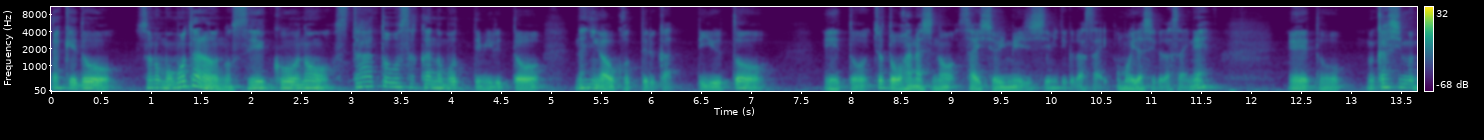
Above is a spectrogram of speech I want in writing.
だけど、その桃太郎の成功のスタートを遡ってみると、何が起こってるかっていうと、えっ、ー、と、ちょっとお話の最初をイメージしてみてください。思い出してくださいね。えっ、ー、と、昔々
